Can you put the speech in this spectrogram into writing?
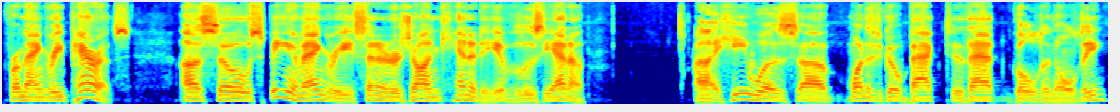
from angry parents. Uh, so, speaking of angry, Senator John Kennedy of Louisiana, uh, he was uh, wanted to go back to that golden oldie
